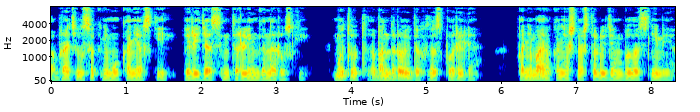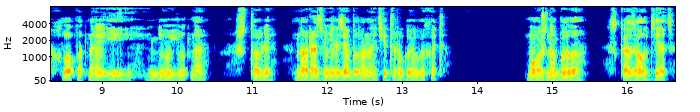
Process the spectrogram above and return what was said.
Обратился к нему Коневский, перейдя с интерлинга на русский. Мы тут об андроидах заспорили. Понимаю, конечно, что людям было с ними хлопотно и неуютно, что ли, но разве нельзя было найти другой выход? Можно было, сказал дед.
